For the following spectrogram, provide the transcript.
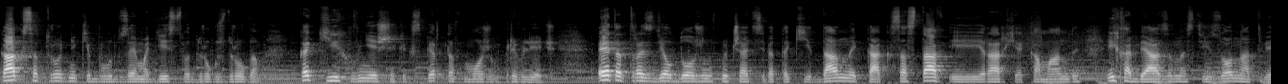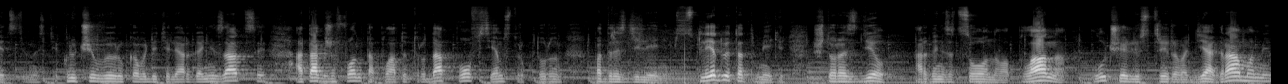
как сотрудники будут взаимодействовать друг с другом, каких внешних экспертов можем привлечь. Этот раздел должен включать в себя такие данные, как состав и иерархия команды, их обязанности и зона ответственности, ключевые руководители организации, а также фонд оплаты труда по всем структурным подразделениям. Следует отметить, что раздел организационного плана лучше иллюстрировать диаграммами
